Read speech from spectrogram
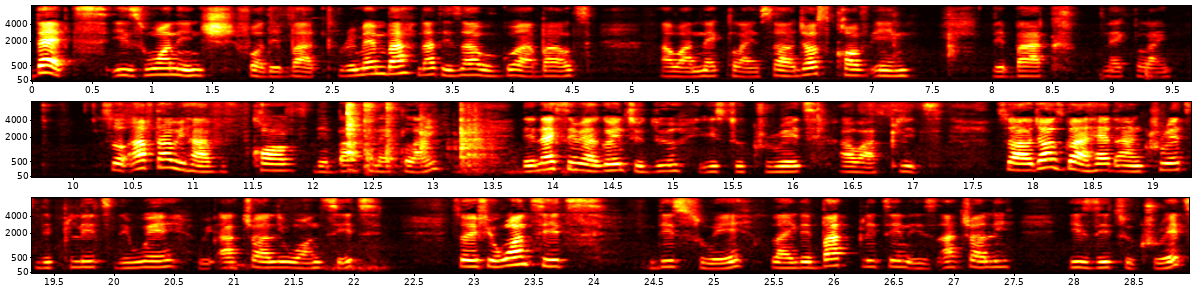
depth is one inch for the back. Remember that is how we go about our neckline. So i'll just curve in the back neckline. So after we have curved the back neckline the next thing we are going to do is to create our pleats. So i'll just go ahead and create the pleat the way we actually want it. So if you want it this way like the back pleating is actually easy to create.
